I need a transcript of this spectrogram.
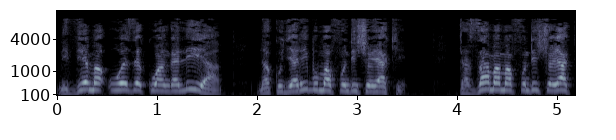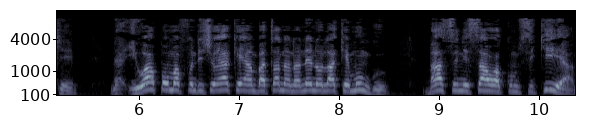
ni vyema uweze kuangalia na kujaribu mafundisho yake. Tazama mafundisho yake na iwapo mafundisho yake yaambatana na neno lake mungu basi ni sawa kumsikia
